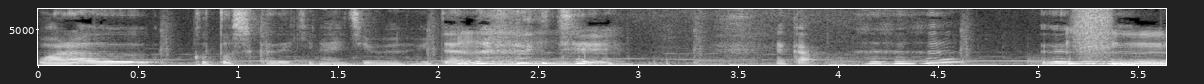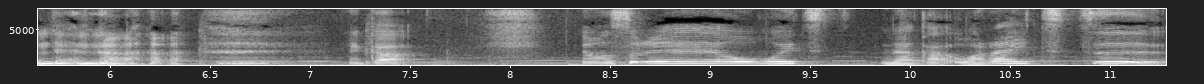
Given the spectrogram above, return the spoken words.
笑うことしかできない自分みたいなのがいて、なんか「ふふふみたいな。なんかでもそれを思いつつなんか笑いつつ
